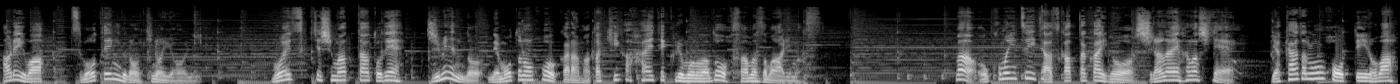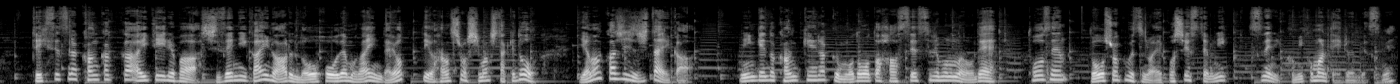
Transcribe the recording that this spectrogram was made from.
あるいはツボテングの木のように燃え尽きてしまった後で地面の根元の方からまた木が生えてくるものなど様々あります。まあ、お米について扱った回の知らない話で、焼き畑農法っていうのは適切な感覚が空いていれば自然に害のある農法でもないんだよっていう話をしましたけど、山火事自体が人間と関係なくもともと発生するものなので、当然動植物のエコシステムにすでに組み込まれているんですね。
